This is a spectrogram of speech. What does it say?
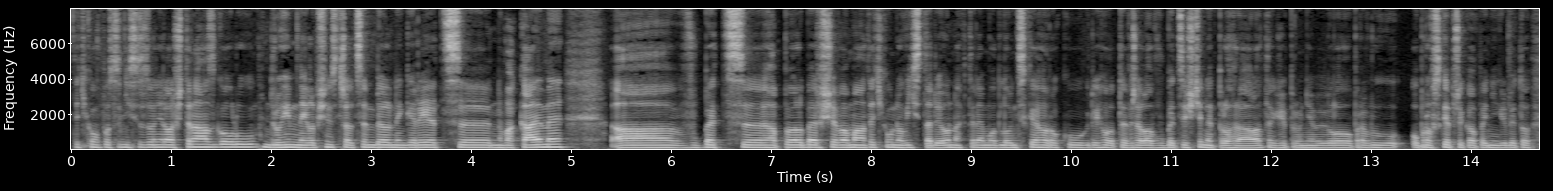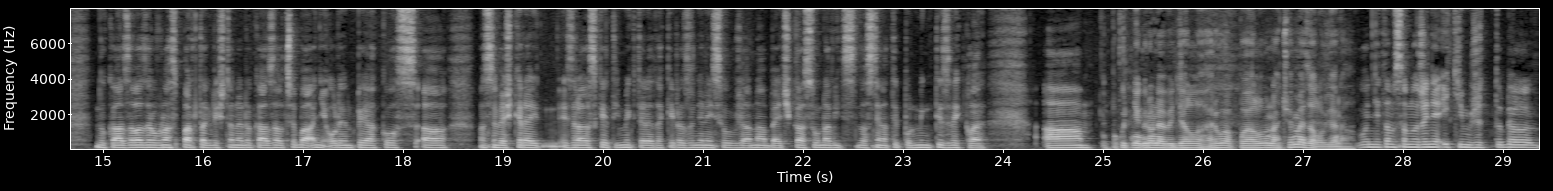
Teď v poslední sezóně dal 14 gólů. Druhým nejlepším střelcem byl Nigeriec eh, Nvakaeme a vůbec eh, Hapoel Berševa má teď nový stadion, na kterém od loňského roku, kdy ho otevřela, vůbec ještě neprohrála, takže pro mě by bylo opravdu obrovské překvapení, kdyby to dokázala zrovna Sparta, když to nedokázal třeba ani Olympiakos a vlastně veškeré izraelské týmy, které taky rozhodně nejsou žádná Bčka, jsou navíc vlastně na ty podmínky zvyklé. A pokud někdo neviděl hru Apoelu, na čem je založena? Oni tam samozřejmě i tím, že to byl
